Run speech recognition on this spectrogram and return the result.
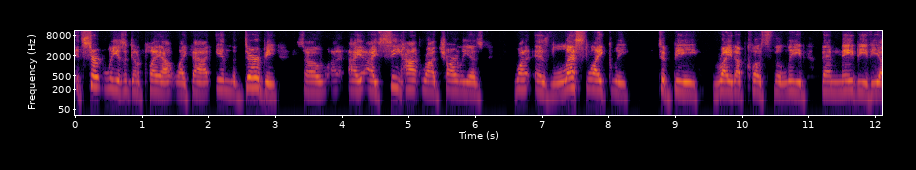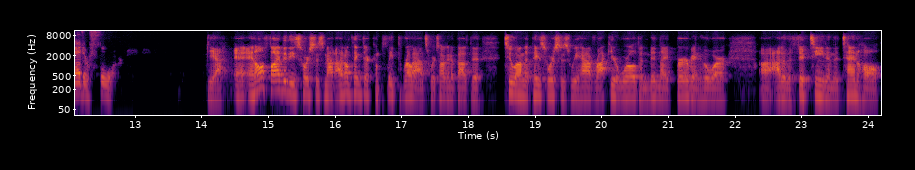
it certainly isn't going to play out like that in the Derby. So I, I, see Hot Rod Charlie as one as less likely to be right up close to the lead than maybe the other four. Yeah, and, and, all five of these horses, Matt, I don't think they're complete throwouts. We're talking about the two on the pace horses we have, Rock Your World and Midnight Bourbon, who are uh, out of the 15 and the 10 hole.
